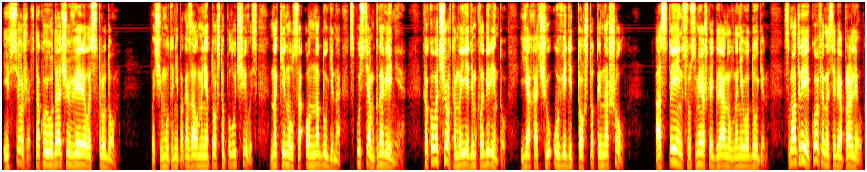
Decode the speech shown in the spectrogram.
И все же в такую удачу верилось с трудом. «Почему ты не показал мне то, что получилось?» — накинулся он на Дугина спустя мгновение. «Какого черта мы едем к лабиринту? Я хочу увидеть то, что ты нашел». «Остынь!» — с усмешкой глянул на него Дугин. «Смотри, кофе на себя пролил».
